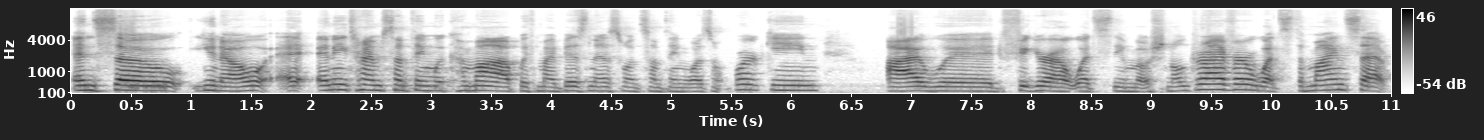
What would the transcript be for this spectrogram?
And so, you know, anytime something would come up with my business when something wasn't working, I would figure out what's the emotional driver, what's the mindset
